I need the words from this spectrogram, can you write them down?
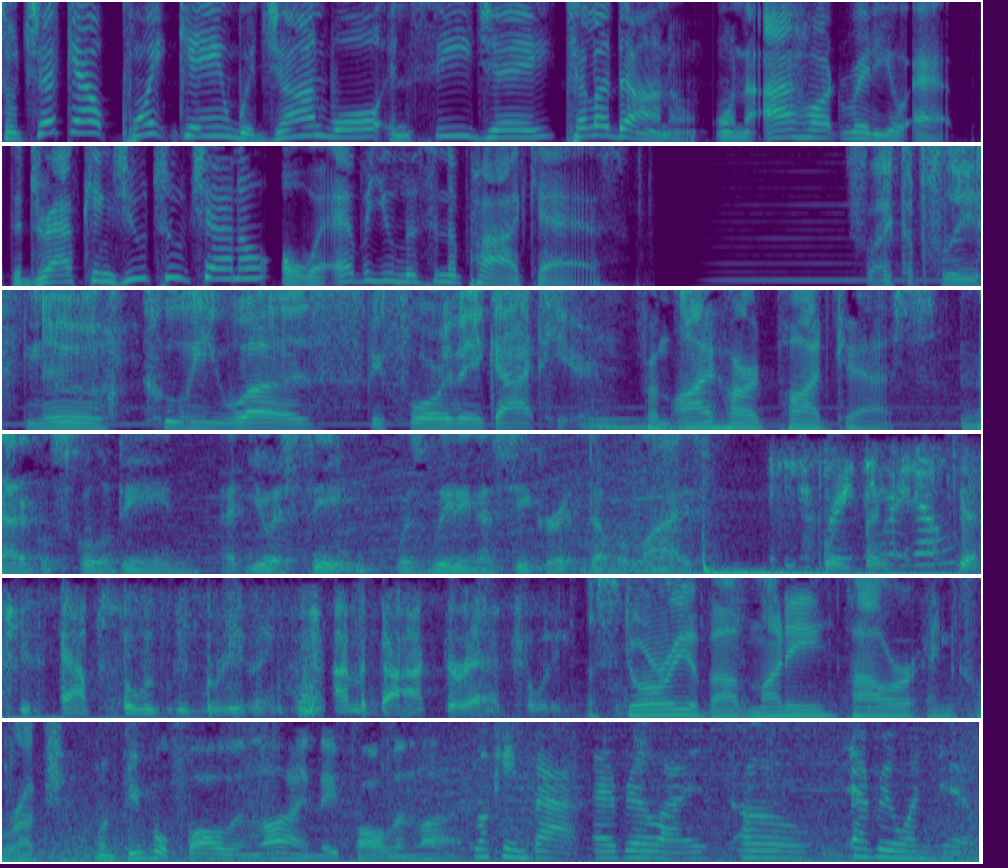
So check out Point Game with John Wall and CJ Toledano on the iHeartRadio app, the DraftKings YouTube channel, or wherever you listen to podcasts. It's like the police knew who he was before they got here. From iHeart Podcasts. Medical school dean at USC was leading a secret double life. She's breathing right now? Yes, she's absolutely breathing. I'm a doctor, actually. A story about money, power, and corruption. When people fall in line, they fall in line. Looking back, I realized, oh, everyone knew.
